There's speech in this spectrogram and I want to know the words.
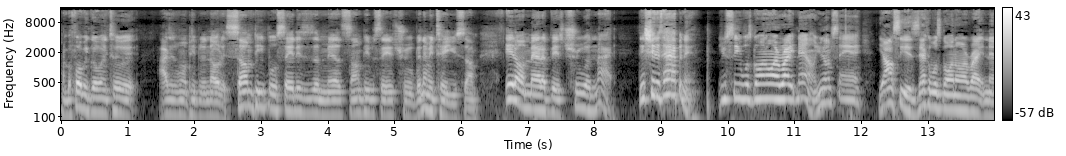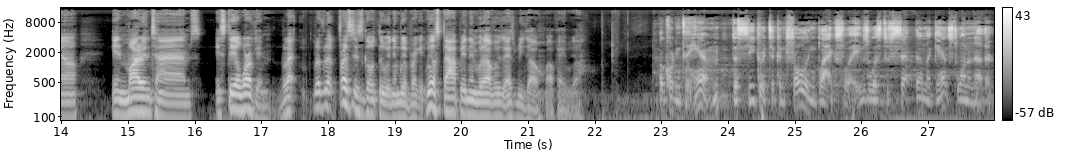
And before we go into it, I just want people to know that some people say this is a myth, some people say it's true. But let me tell you something. It don't matter if it's true or not. This shit is happening. You see what's going on right now. You know what I'm saying? Y'all see exactly what's going on right now in modern times. It's still working. Black, let- let- first, let's go through it and we'll break it. We'll stop it and whatever as we go. Okay, we go. According to him, the secret to controlling black slaves was to set them against one another,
